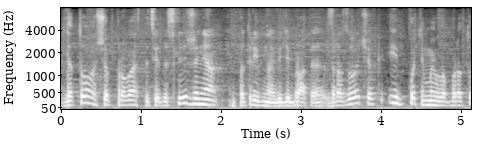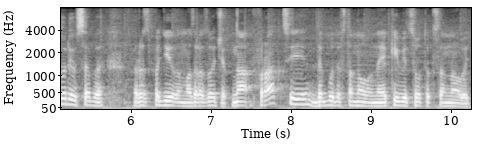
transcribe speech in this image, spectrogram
Для того, щоб провести ці дослідження, потрібно відібрати зразочок, і потім ми в лабораторії в себе розподілимо зразочок на фракції, де буде встановлено, який відсоток становить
